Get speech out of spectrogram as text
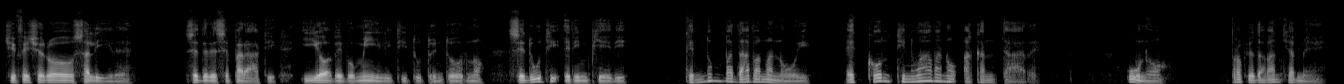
Ci fecero salire, sedere separati. Io avevo militi tutto intorno, seduti ed in piedi, che non badavano a noi e continuavano a cantare. Uno, proprio davanti a me,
